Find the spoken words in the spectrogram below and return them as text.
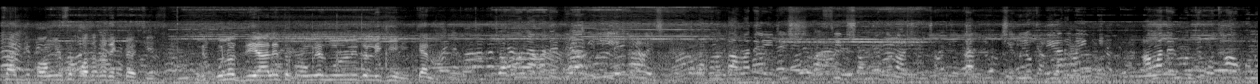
আজকে কংগ্রেসের পতাকা দেখতে পাচ্ছি? কোনো দেয়ালে তো কংগ্রেস মনোনীত লিখিনি, কেন? যখন আমাদের আমাদের মধ্যে কোথাও কোনো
